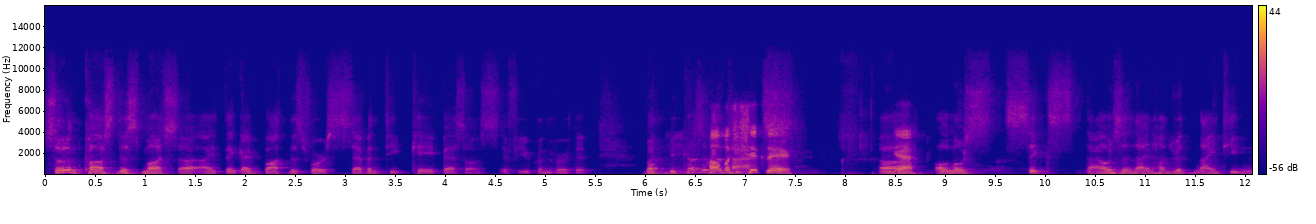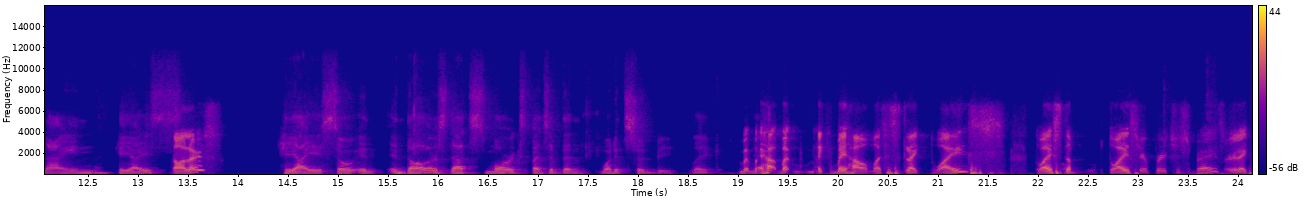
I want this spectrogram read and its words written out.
shouldn't cost this much. Uh, I think I bought this for 70k pesos if you convert it. But because of How the much is it tax, there? Uh, Yeah. almost 6,999 reais. Dollars? Reais. So in, in dollars, that's more expensive than what it should be. Like But by how, but like by how much? Is it like twice? Twice the twice your purchase price, or like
